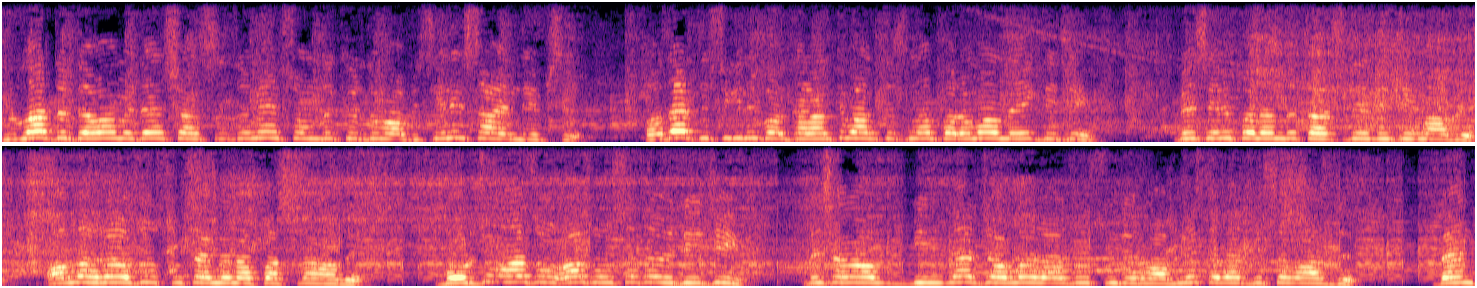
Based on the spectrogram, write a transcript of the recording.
Yıllardır devam eden şanssızlığımı en sonunda kırdım abi. Senin sayende hepsi. Pazartesi günü Garanti Bankası'ndan paramı almaya gideceğim. Ve senin paranı da tahsil edeceğim abi. Allah razı olsun senden Alparslan abi. Borcum az, az olsa da ödeyeceğim. Ve sana binlerce Allah razı olsun diyorum abi. Ne kadar desem azdır. Ben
